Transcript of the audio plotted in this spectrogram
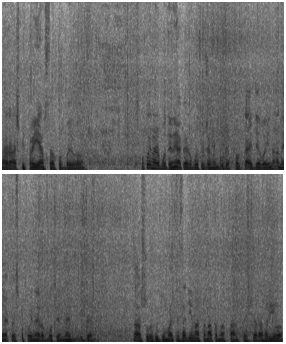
Гараж, підприємства побило. Спокійної роботи, ніякої роботи вже не буде. Поки йде війна, ніякої спокійної роботи не буде. Ну, а що ви тут думаєте? Ззаді нас атомна станція. Вчора горіло,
